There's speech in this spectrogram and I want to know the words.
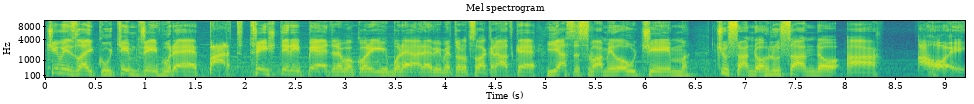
Čím víc lajků, tím dřív bude part 3, 4, 5, nebo kolik jich bude, já nevím, je to docela krátké. Já se s vámi loučím, čusando, hnusando a ahoj.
